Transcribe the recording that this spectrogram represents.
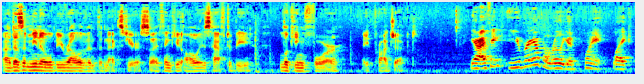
uh, doesn't mean it will be relevant the next year. So I think you always have to be looking for a project. Yeah, I think you bring up a really good point. Like,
